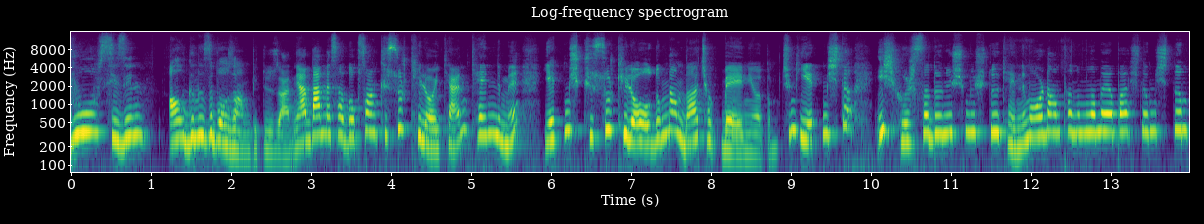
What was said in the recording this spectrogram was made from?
bu sizin algınızı bozan bir düzen. Yani ben mesela 90 küsür kiloyken kendimi 70 küsür kilo olduğumdan daha çok beğeniyordum. Çünkü 70'te iş hırsa dönüşmüştü. Kendimi oradan tanımlamaya başlamıştım.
